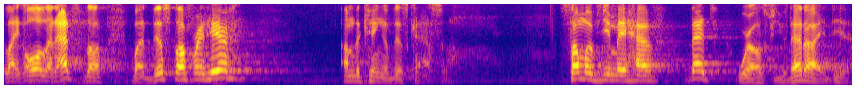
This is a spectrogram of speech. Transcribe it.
like all of that stuff, but this stuff right here, I'm the king of this castle. Some of you may have that worldview, that idea.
